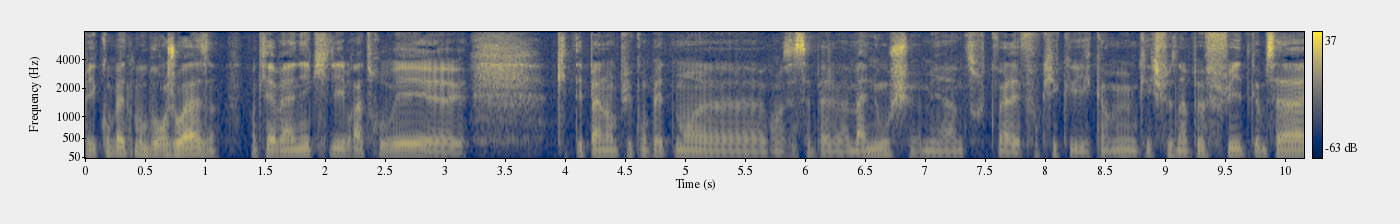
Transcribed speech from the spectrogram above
mais complètement bourgeoise. Donc il y avait un équilibre à trouver. Euh, qui n'était pas non plus complètement euh, comment ça s'appelle manouche mais un truc il faut qu'il y ait quand même quelque chose d'un peu fluide comme ça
